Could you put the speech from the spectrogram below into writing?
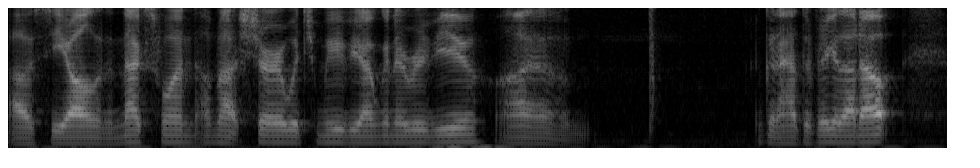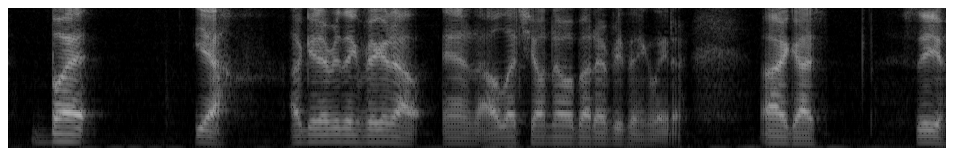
I'll see y'all in the next one. I'm not sure which movie I'm gonna review. Um, I'm gonna have to figure that out, but yeah, I'll get everything figured out, and I'll let y'all know about everything later. All right, guys, see you.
